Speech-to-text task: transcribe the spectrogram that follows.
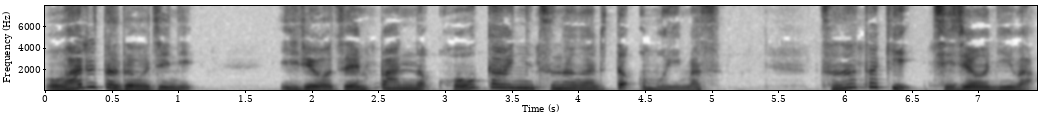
終わると同時に医療全般の崩壊につながると思います。その時、地上には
